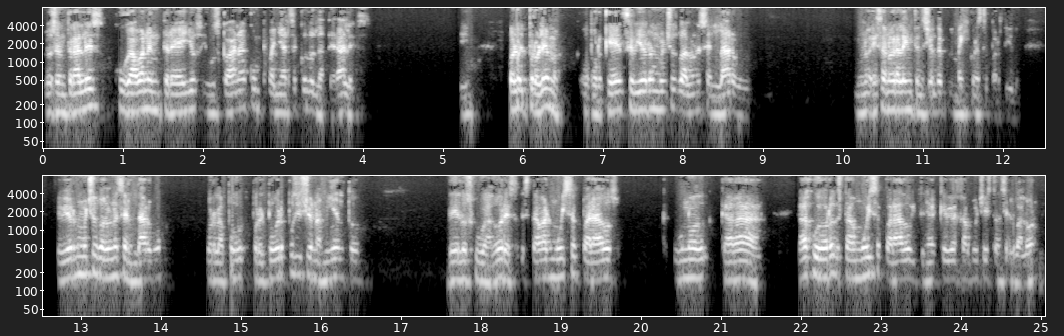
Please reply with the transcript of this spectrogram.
los centrales jugaban entre ellos y buscaban acompañarse con los laterales. ¿Cuál fue el problema? ¿O por qué se vieron muchos balones en largo? esa no era la intención de México en este partido. Se vieron muchos balones en largo por, por el pobre posicionamiento de los jugadores. Estaban muy separados, uno, cada, cada jugador estaba muy separado y tenía que viajar mucha distancia el balón.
